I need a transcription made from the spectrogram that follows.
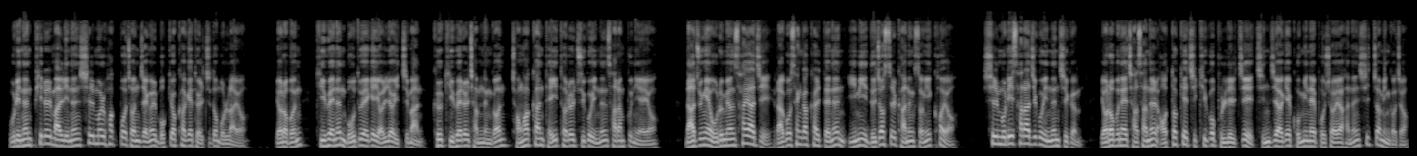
우리는 피를 말리는 실물 확보 전쟁을 목격하게 될지도 몰라요. 여러분, 기회는 모두에게 열려 있지만 그 기회를 잡는 건 정확한 데이터를 쥐고 있는 사람뿐이에요. 나중에 오르면 사야지 라고 생각할 때는 이미 늦었을 가능성이 커요. 실물이 사라지고 있는 지금, 여러분의 자산을 어떻게 지키고 불릴지 진지하게 고민해 보셔야 하는 시점인 거죠.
